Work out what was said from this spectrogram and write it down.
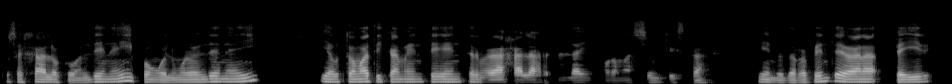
Entonces jalo con el DNI, pongo el número del DNI y automáticamente Enter me va a jalar la información que está viendo. De repente van a pedir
